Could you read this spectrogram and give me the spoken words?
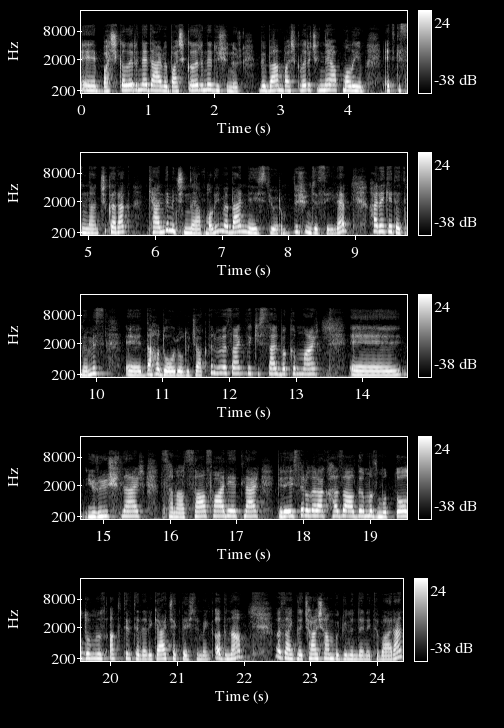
e, başkaları ne der ve başkaları ne düşünür ve ben başkaları için ne yapmalıyım etkisinden çıkarak kendim için ne yapmalıyım ve ben ne istiyorum düşüncesiyle hareket etmemiz e, daha doğru olacaktır. Ve özellikle kişisel bakımlar, e, yürüyüşler, sanatsal faaliyetler, bireysel olarak haz aldığımız, mutlu olduğumuz aktiviteleri gerçekleştirmek adına özellikle çarşamba gününden itibaren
